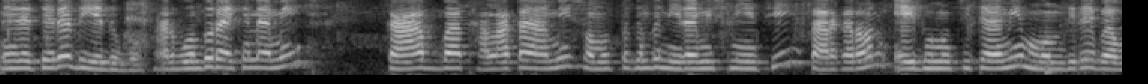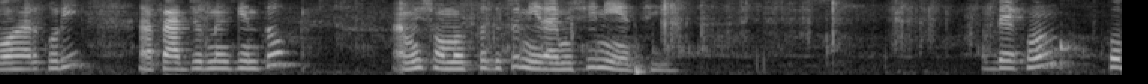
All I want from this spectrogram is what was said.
নেড়ে চেড়ে দিয়ে দেবো। আর বন্ধুরা, এখানে আমি কাপ বা থালাটা আমি সমস্ত কিন্তু নিরামিষ নিয়েছি। তার কারণ এই ধনুচিটা আমি মন্দিরে ব্যবহার করি, আর তার জন্য কিন্তু আমি সমস্ত কিছু নিরামিষই নিয়েছি। দেখুন, খুব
